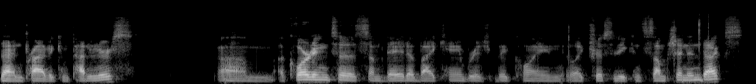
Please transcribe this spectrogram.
than private competitors. Um, according to some data by Cambridge Bitcoin Electricity Consumption Index,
